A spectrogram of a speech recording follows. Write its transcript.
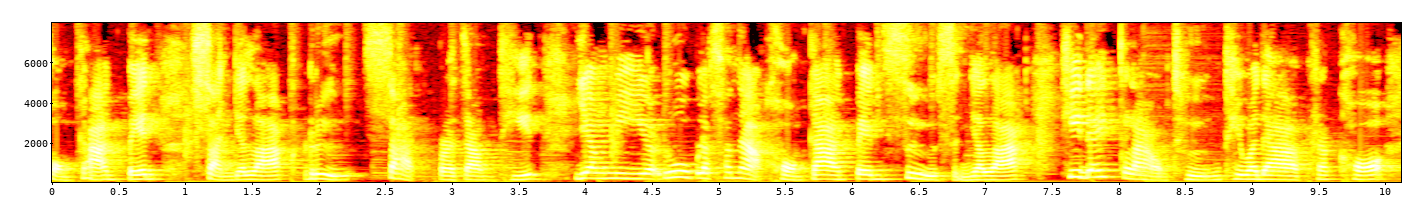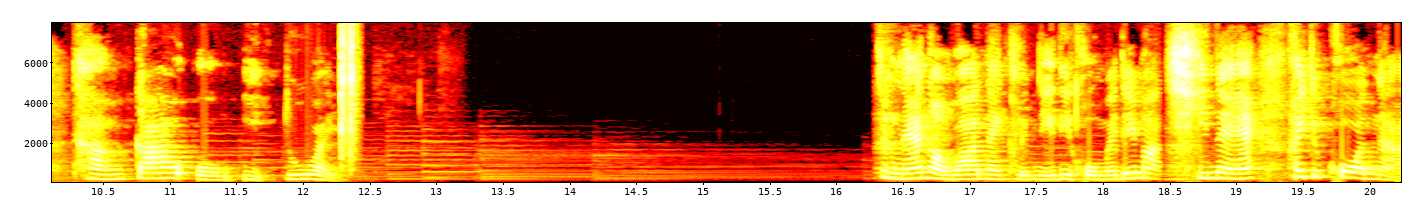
ของการเป็นสัญลักษณ์ หรือสัตว์ประจำทิศ ยังมีรูปลักษณะของการเป็นสื่อสัญลักษณ์ ที่ได้กล่าวถึงเทวดาพระเคราะห์ทั้ง 9องค์อีกด้วย จึงแน่นอนว่าในคลิปนี้ดีคงไม่ได้มาชี้แนะให้ทุกคนน่ะ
